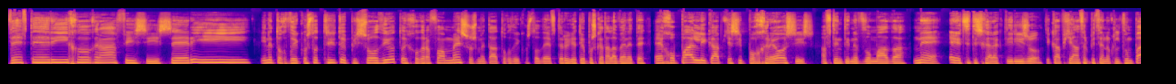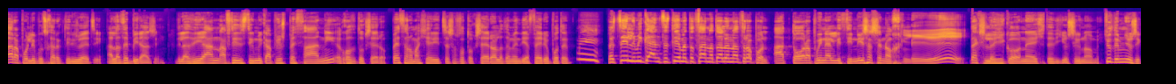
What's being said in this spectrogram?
Δεύτερη ηχογράφηση σερή. Είναι το 83ο επεισόδιο. Το ηχογραφώ αμέσως μετά το 82ο, γιατί όπως καταλαβαίνετε, έχω πάλι κάποιες υποχρεώσεις αυτήν την εβδομάδα. Ναι, έτσι τις χαρακτηρίζω. Και κάποιοι άνθρωποι θα ενοχληθούν πάρα πολύ που τις χαρακτηρίζω έτσι. Αλλά δεν πειράζει. Δηλαδή, αν αυτή τη στιγμή κάποιος πεθάνει, εγώ δεν το ξέρω. Πέθανε ο Μαχαιρίτσα, αυτό το ξέρω, αλλά δεν με ενδιαφέρει, οπότε. Βασίλη, μην κάνεις αστεία με το θάνατο άλλων ανθρώπων. Α, τώρα που είναι αληθινή, σας ενοχλεί. Εντάξει, λογικό, ναι, έχετε δίκιο, συγγνώμη. Cue the music.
